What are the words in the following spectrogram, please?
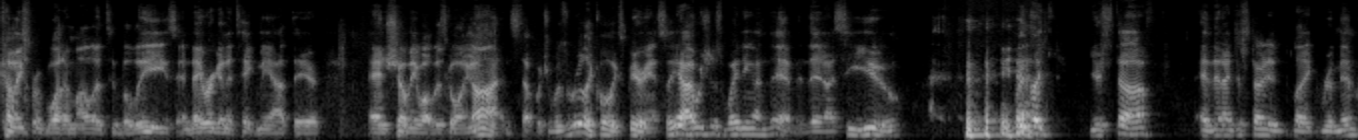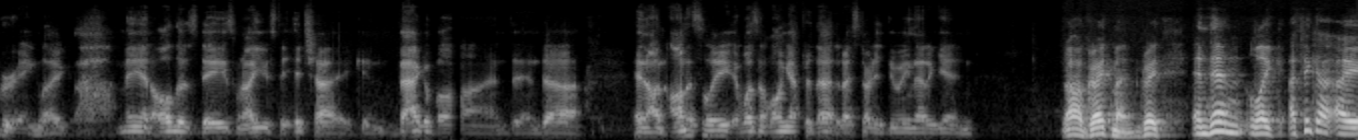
coming from Guatemala to Belize and they were going to take me out there and show me what was going on and stuff, which was a really cool experience. So yeah, I was just waiting on them, and then I see you yeah. with like your stuff, and then I just started like remembering, like, oh man, all those days when I used to hitchhike and vagabond, and uh, and on honestly, it wasn't long after that that I started doing that again. Oh, great, man, great. And then, like, I think I, I,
